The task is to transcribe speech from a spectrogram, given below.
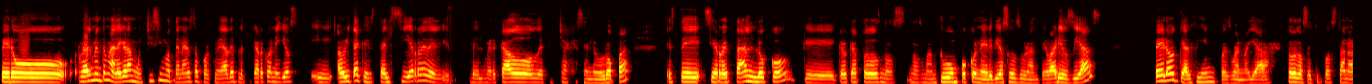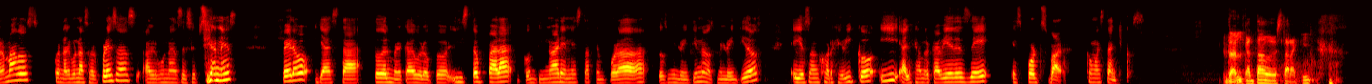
pero realmente me alegra muchísimo tener esta oportunidad de platicar con ellos eh, ahorita que está el cierre del, del mercado de fichajes en Europa este cierre tan loco que creo que a todos nos, nos, mantuvo un poco nerviosos durante varios días, pero que al fin, pues bueno, ya todos los equipos están armados, con algunas sorpresas, algunas decepciones, pero ya está todo el mercado europeo listo para continuar en esta temporada 2021-2022. Ellos son Jorge Vico y Alejandro Caviedes de Sports Bar. ¿Cómo están, chicos? ¿Qué tal? Encantado de estar aquí.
